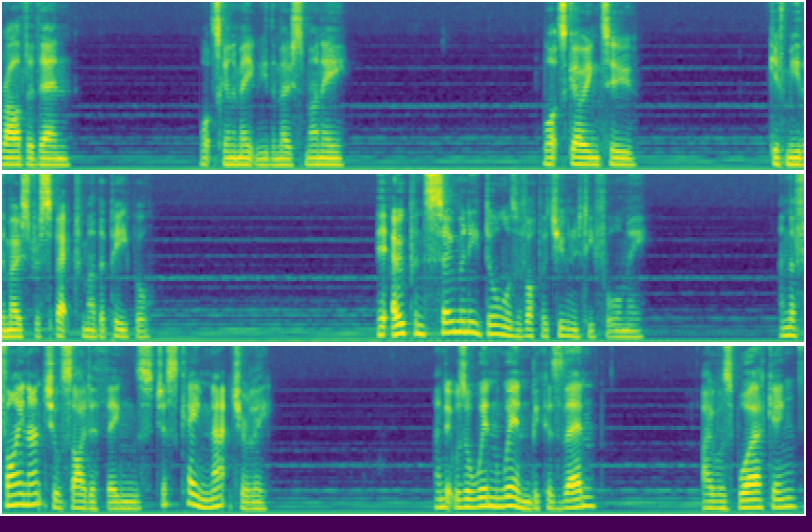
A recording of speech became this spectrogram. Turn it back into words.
rather than what's going to make me the most money, what's going to give me the most respect from other people. It opened so many doors of opportunity for me. And the financial side of things just came naturally. And it was a win win because then I was working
